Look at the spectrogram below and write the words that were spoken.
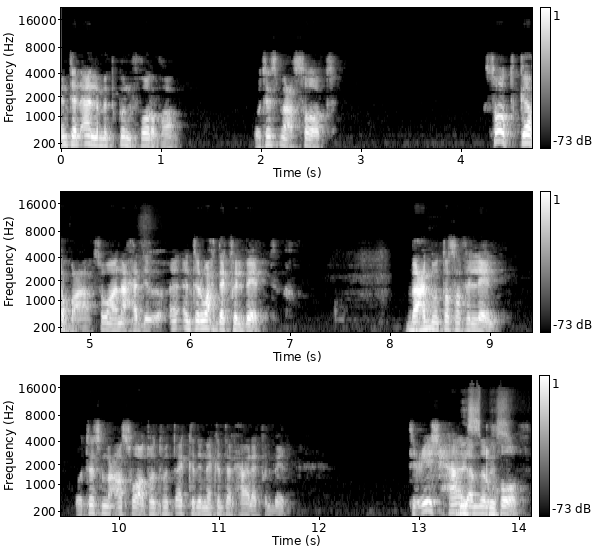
أنت الآن لما تكون في غرفة وتسمع صوت صوت قربعة سواء أحد أنت لوحدك في البيت. بعد منتصف الليل وتسمع أصوات وأنت متأكد إنك أنت لحالك في البيت. تعيش حالة بس- من بس. الخوف.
